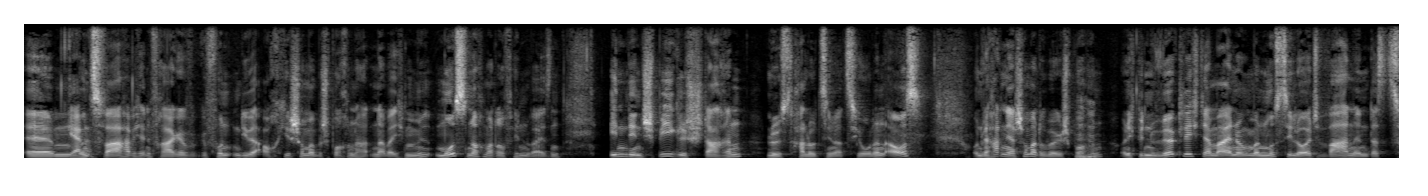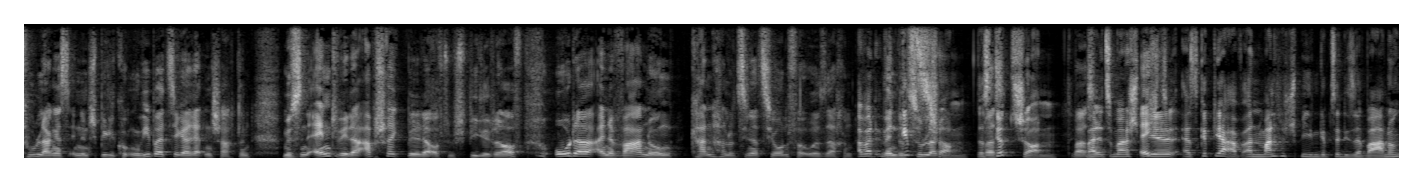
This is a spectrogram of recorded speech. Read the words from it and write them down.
Ähm, Gerne. und zwar habe ich eine Frage gefunden, die wir auch hier schon mal besprochen hatten, aber ich mu muss noch mal darauf hinweisen. In den Spiegel starren löst Halluzinationen aus. Und wir hatten ja schon mal drüber gesprochen. Mhm. Und ich bin wirklich der Meinung, man muss die Leute warnen, dass zu langes in den Spiegel gucken, wie bei Zigarettenschachteln, müssen entweder Abschreckbilder auf dem Spiegel drauf oder eine Warnung kann Halluzinationen verursachen. Aber das Wenn du gibt's zu lang- schon. Das Was? gibt's schon. Was? Weil zum Beispiel, Echt? es gibt ja, an manchen Spiegeln gibt's ja diese Warnung,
